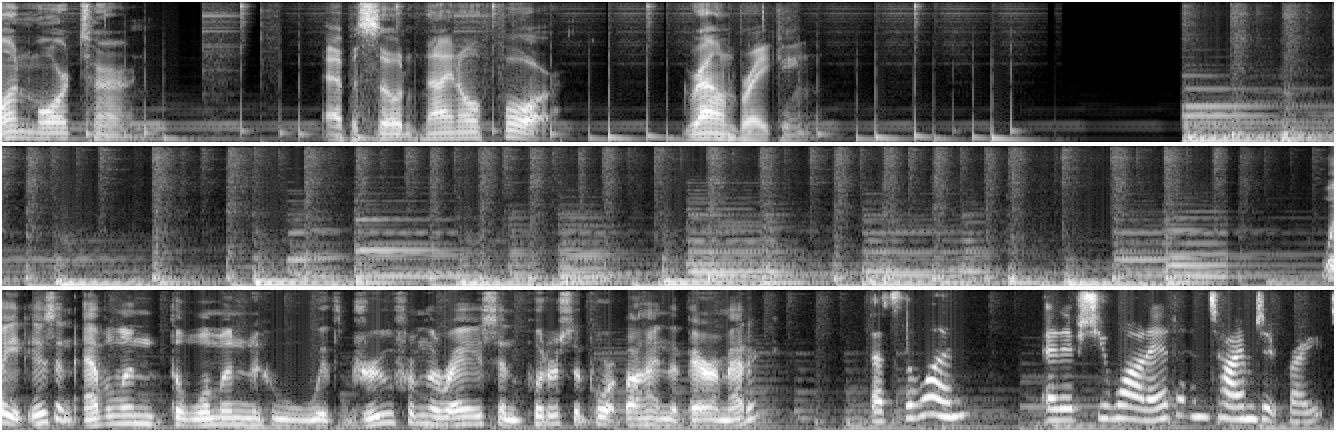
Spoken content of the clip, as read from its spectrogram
one more turn. Episode 904 Groundbreaking. Wait, isn't Evelyn the woman who withdrew from the race and put her support behind the paramedic? That's the one. And if she wanted and timed it right,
